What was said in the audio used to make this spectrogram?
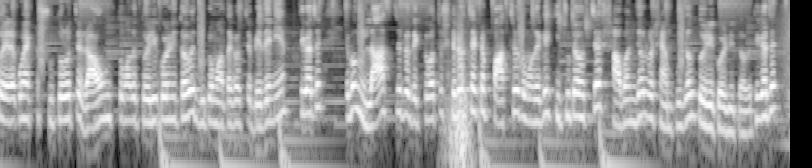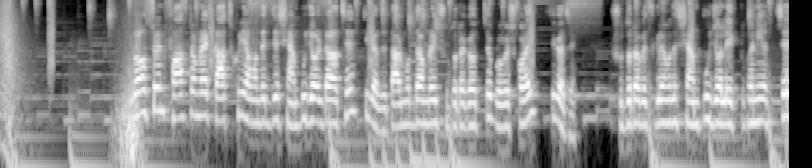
তো এরকম একটা সুতোর হচ্ছে রাউন্ড তোমাদের তৈরি করে নিতে হবে, দুটো মাথাকে হচ্ছে বেঁধে নিয়ে, ঠিক আছে? এবং লাস্ট যেটা দেখতে পাচ্ছ, সেটা হচ্ছে একটা পাত্রে তোমাদেরকে কিছুটা হচ্ছে সাবান জল বা শ্যাম্পু জল তৈরি করে নিতে হবে, ঠিক আছে? তো স্টুডেন্ট ফার্স্ট আমরা এক কাজ করি, আমাদের যে শ্যাম্পু জলটা আছে, ঠিক আছে, তার মধ্যে আমরা এই সুতোটাকে হচ্ছে প্রবেশ করাই, ঠিক আছে। সুতোটা বেসিক্যালি আমাদের শ্যাম্পু জলে একটুখানি হচ্ছে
